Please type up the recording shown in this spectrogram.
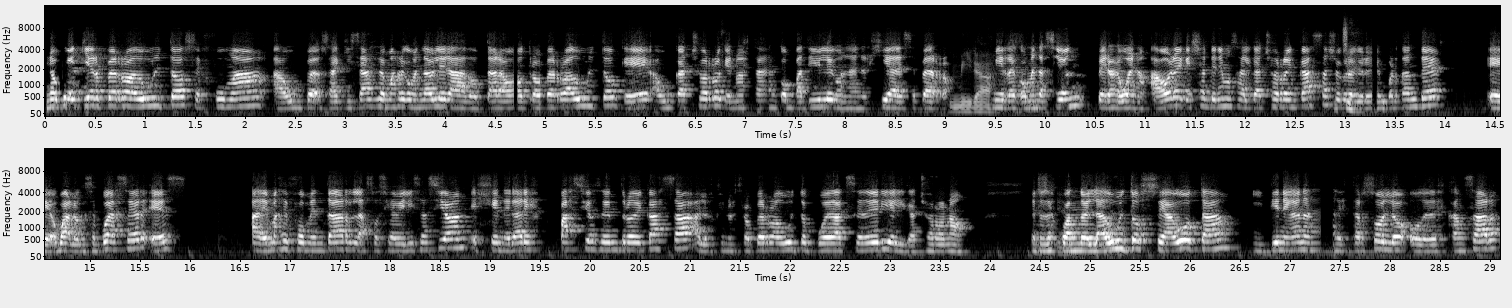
no cualquier perro adulto se fuma a un perro, o sea, quizás lo más recomendable era adoptar a otro perro adulto que a un cachorro que no es tan compatible con la energía de ese perro. Mira. Mi recomendación, pero bueno, ahora que ya tenemos al cachorro en casa, yo creo que lo importante, eh, bueno, lo que se puede hacer es, además de fomentar la sociabilización, es generar espacios dentro de casa a los que nuestro perro adulto pueda acceder y el cachorro no. Entonces, cuando el adulto se agota y tiene ganas de estar solo o de descansar,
